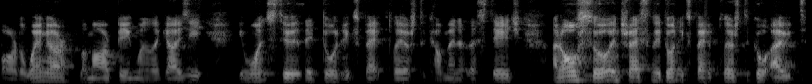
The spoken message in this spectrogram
or the winger, Lemar being one of the guys he, he wants to. They don't expect players to come in at this stage. And also, interestingly, don't expect players to go out.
